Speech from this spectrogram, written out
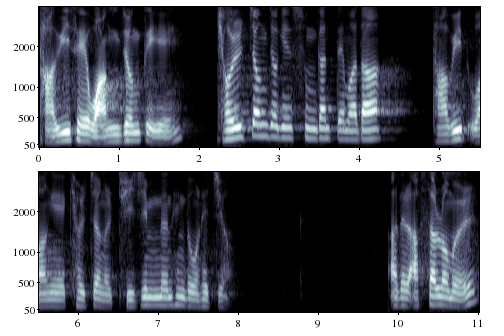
다윗의 왕정 때에 결정적인 순간 때마다 다윗 왕의 결정을 뒤집는 행동을 했지요. 아들 압살롬을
